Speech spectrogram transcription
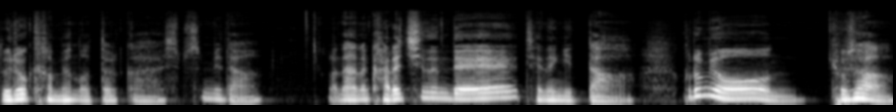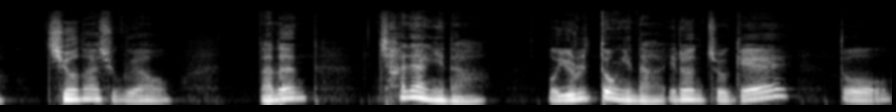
노력하면 어떨까 싶습니다. 나는 가르치는 데 재능이 있다. 그러면 교사 지원하시고요. 나는 찬양이나 뭐 율동이나 이런 쪽에 또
